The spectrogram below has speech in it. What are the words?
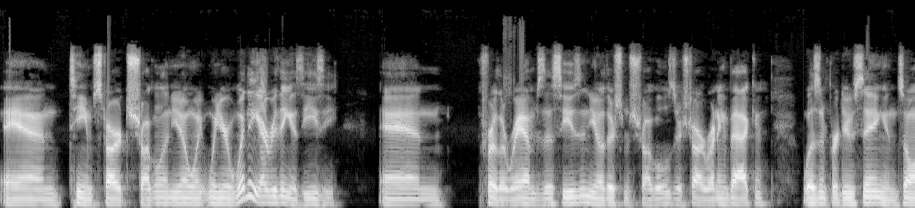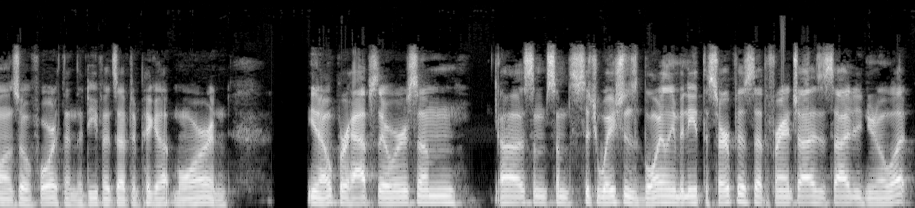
and teams start struggling, you know, when, when you're winning, everything is easy. And for the Rams this season. You know, there's some struggles. Their star running back wasn't producing, and so on and so forth. And the defense have to pick up more. And you know, perhaps there were some uh, some some situations boiling beneath the surface that the franchise decided, you know what,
